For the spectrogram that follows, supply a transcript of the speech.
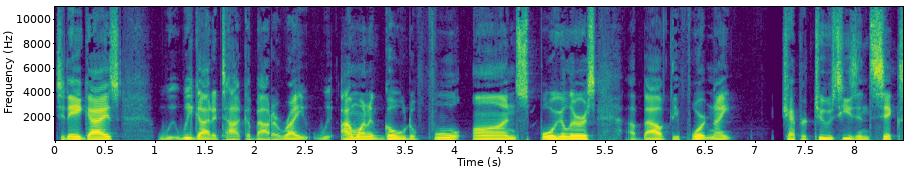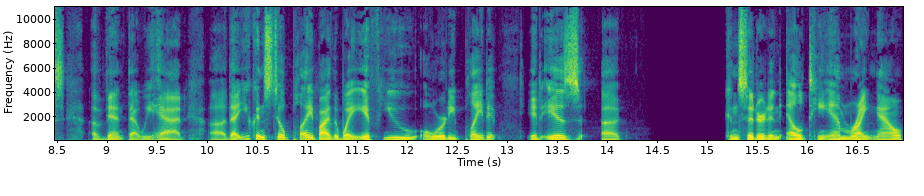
today, guys, we, we got to talk about it, right? We, I want to go to full on spoilers about the Fortnite Chapter 2 Season 6 event that we had. Uh, that you can still play, by the way. If you already played it, it is uh, considered an LTM right now.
